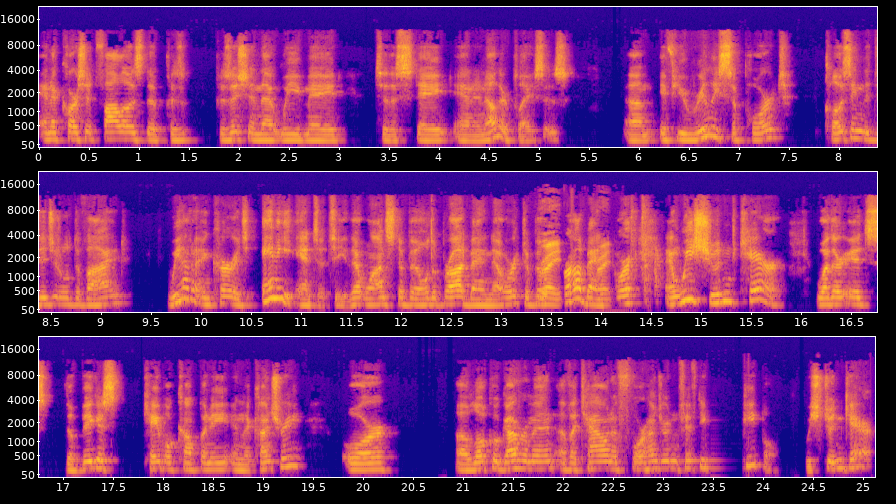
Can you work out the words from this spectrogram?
and of course it follows the pos- position that we made to the state and in other places. Um, if you really support closing the digital divide we ought to encourage any entity that wants to build a broadband network to build right, a broadband right. network. And we shouldn't care whether it's the biggest cable company in the country or a local government of a town of 450 people. We shouldn't care.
